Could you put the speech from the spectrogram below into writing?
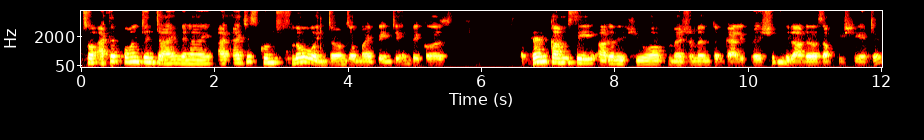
so at that point in time, when I, I, I just couldn't flow in terms of my painting because then comes the other issue of measurement and calibration. Will others appreciate it?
